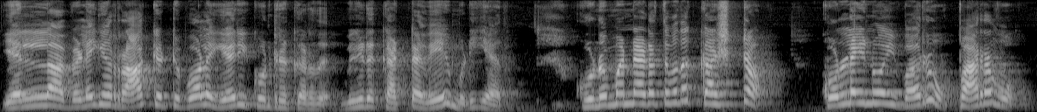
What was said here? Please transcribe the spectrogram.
எல்லா விலையும் ராக்கெட்டு போல் ஏறிக்கொண்டிருக்கிறது. வீடு கட்டவே முடியாது. குடும்பம் நடத்துவது கஷ்டம். கொள்ளை நோய் வரும் பரவும்.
